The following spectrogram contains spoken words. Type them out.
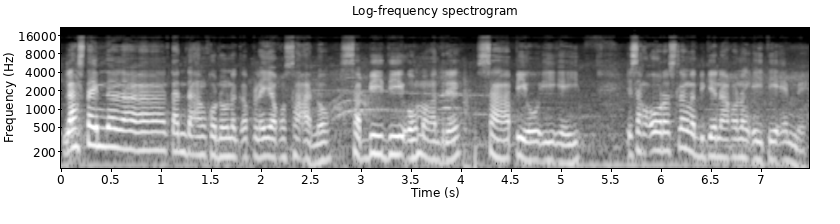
last time na natandaan ko nung nag-apply ako sa ano, sa BDO mga dre, sa POEA, isang oras lang nabigyan ako ng ATM eh.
